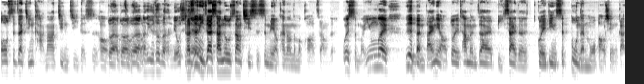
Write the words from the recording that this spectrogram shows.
都是在金卡纳竞技的时候对啊对啊对啊，那个 YouTube 很流行。可是你在山路上其实是没有看到那么夸张的。为什么？因为日本百鸟队他们在比赛的规定是不能磨保险杆，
